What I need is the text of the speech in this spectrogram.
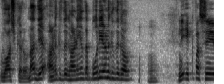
ਵਾਸ਼ ਕਰੋ ਨਾ। ਜੇ ਅਣਖ ਦਿਖਾਣੀ ਹੈ ਤਾਂ ਪੂਰੀ ਅਣਖ ਦਿਖਾਓ। ਨਹੀਂ ਇੱਕ ਪਾਸੇ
